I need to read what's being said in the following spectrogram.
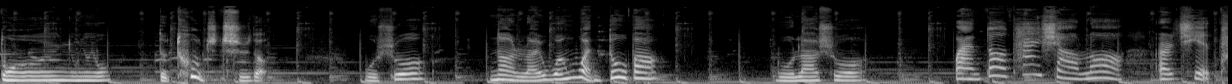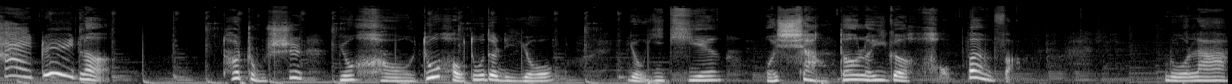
咚呦呦呦的兔子吃的。”我说：“那来玩豌豆吧。”罗拉说：“豌豆太小了，而且太绿了。”他总是有好多好多的理由。有一天，我想到了一个好办法。罗拉。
